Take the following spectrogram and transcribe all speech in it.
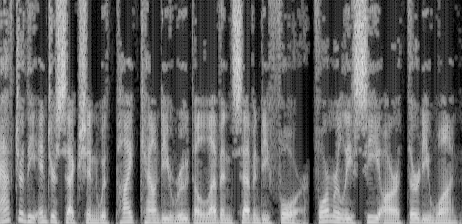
After the intersection with Pike County Route 1174 formerly CR 31,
